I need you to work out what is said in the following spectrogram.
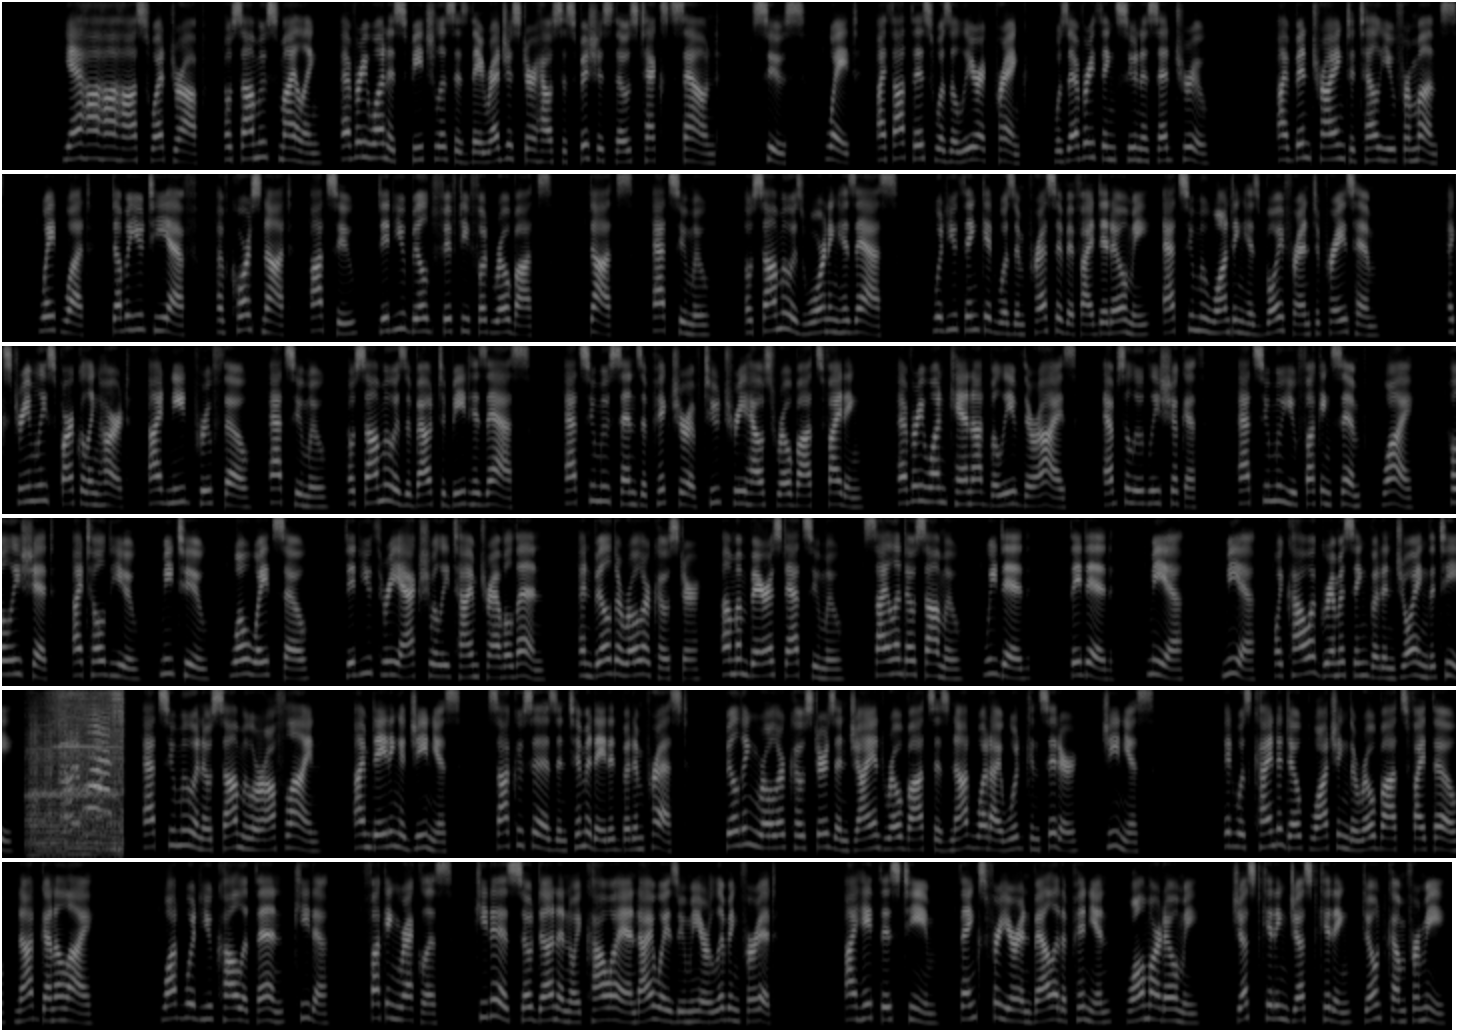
Yeah ha ha ha sweat drop. Osamu smiling. Everyone is speechless as they register how suspicious those texts sound. Seuss. Wait, I thought this was a lyric prank. Was everything Suna said true? I've been trying to tell you for months. Wait what? WTF? Of course not. Atsu, did you build 50-foot robots? Dots. Atsumu. Osamu is warning his ass. Would you think it was impressive if I did Omi, Atsumu wanting his boyfriend to praise him? Extremely sparkling heart. I'd need proof though. Atsumu. Osamu is about to beat his ass. Atsumu sends a picture of two treehouse robots fighting. Everyone cannot believe their eyes. Absolutely shooketh. Atsumu you fucking simp, why? Holy shit. I told you. Me too. Whoa wait so. Did you three actually time travel then? And build a roller coaster? I'm embarrassed Atsumu. Silent Osamu. We did. They did. Miya. Miya. Oikawa grimacing but enjoying the tea. Atsumu and Osamu are offline. I'm dating a genius. Sakusa is intimidated but impressed. Building roller coasters and giant robots is not what I would consider genius. It was kinda dope watching the robots fight though, not gonna lie. What would you call it then, Kita? Fucking reckless. Kita is so done and Oikawa and Iwaizumi are living for it. I hate this team. Thanks for your invalid opinion, Walmart Omi. Just kidding, just kidding, don't come for me.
